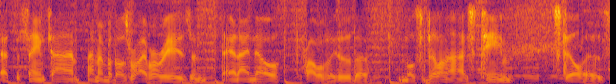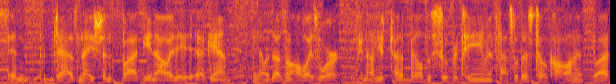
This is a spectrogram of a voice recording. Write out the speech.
at the same time, I remember those rivalries, and, and I know probably who the most villainized team still is in Jazz Nation. But, you know, it, again, you know, it doesn't always work. You know, you try to build a super team, if that's what they're still calling it. But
